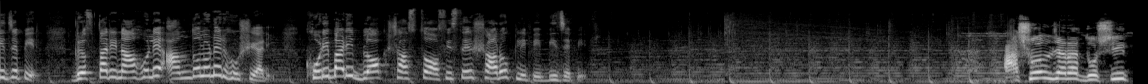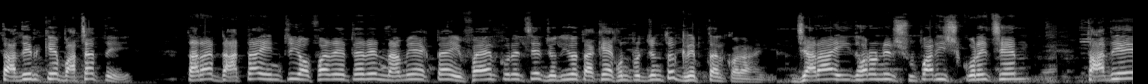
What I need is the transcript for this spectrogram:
বিজেপির। গ্রেফতারি না হলে আন্দোলনের হুঁশিয়ারি। খড়িবাড়ি ব্লক স্বাস্থ্য অফিসে স্মারকলিপি বিজেপির। আসল যারা দোষী তাদেরকে বাঁচাতে তারা ডাটা এন্ট্রি অপারেটরের নামে একটা এফআইআর করেছে, যদিও তাকে এখন পর্যন্ত গ্রেপ্তার করা হয়নি। যারা এই ধরনের সুপারিশ করেছেন, তাদের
